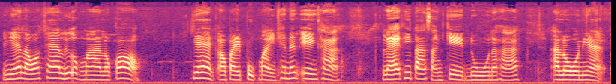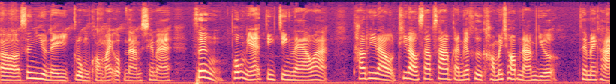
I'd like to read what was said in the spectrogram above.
อย่างเงี้ยเราก็แค่รื้อออกมาแล้วก็แยกเอาไปปลูกใหม่แค่นั้นเองค่ะ และที่ปาสังเกตดูนะคะอะโลเนี่ยเออซึ่งอยู่ในกลุ่มของไม้อบน้ำใช่ไหมซึ่งพวกเนี้ยจริงๆแล้วอะเท่าที่เราที่เราทราบทราบๆกันก็คือเขาไม่ชอบน้ำเยอะใช่ไหมคะ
